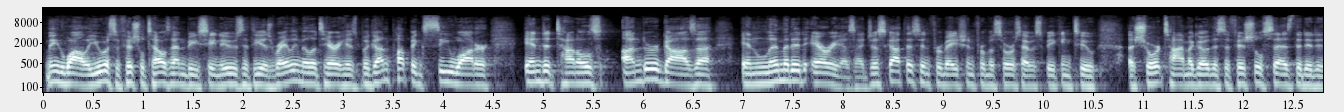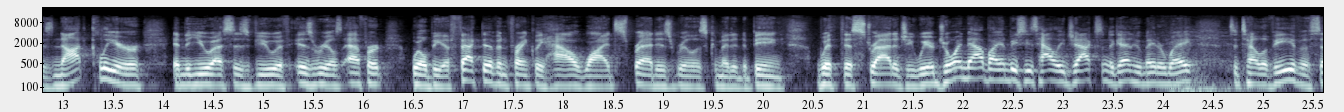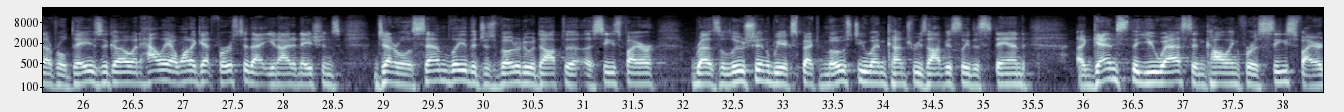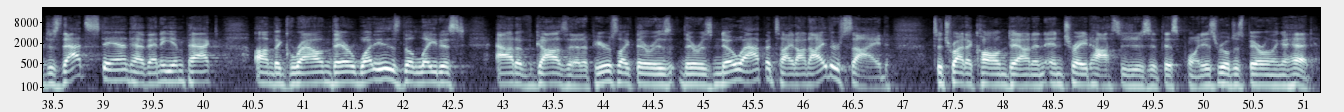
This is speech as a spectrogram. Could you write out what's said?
Meanwhile, a U.S. official tells NBC News that the Israeli military has begun pumping seawater into tunnels under Gaza in limited areas. I just got this information from a source I was speaking to a short time ago. This official says that it is not clear in the U.S.'s view if Israel's effort will be effective and, frankly, how widespread Israel is committed to being with this strategy. We are joined now by NBC's Hallie Jackson, again, who made her way to Tel Aviv several days ago. And, Hallie, I want to get first to that United Nations General Assembly. The that just voted to adopt a, a ceasefire resolution. We expect most UN countries, obviously, to stand against the U.S. in calling for a ceasefire. Does that stand have any impact on the ground there? What is the latest out of Gaza? It appears like there is there is no appetite on either side to try to calm down and, and trade hostages at this point. Israel just barreling ahead.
